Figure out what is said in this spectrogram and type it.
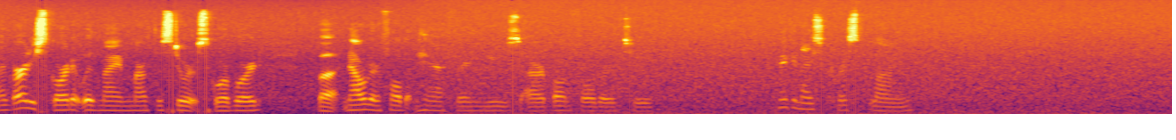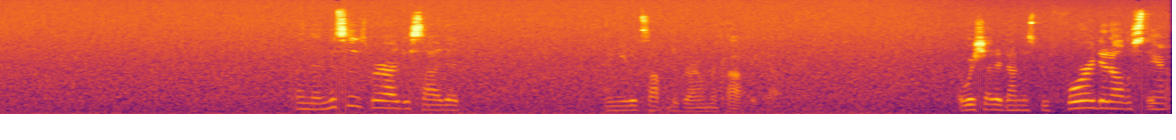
I've already scored it with my Martha Stewart scoreboard, but now we're going to fold it in half and use our bone folder to make a nice crisp line. And then this is where I decided I needed something to ground my coffee cup. I wish I'd have done this before I did all the stamp,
